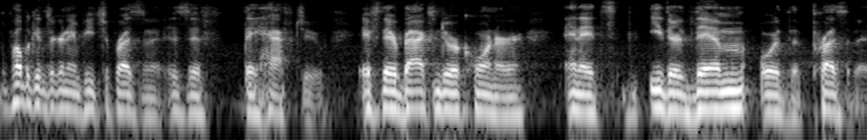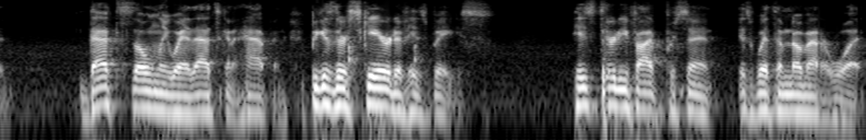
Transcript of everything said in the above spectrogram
Republicans are going to impeach the president is if they have to. If they're backed into a corner and it's either them or the president. That's the only way that's going to happen because they're scared of his base. his 35% is with him no matter what.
